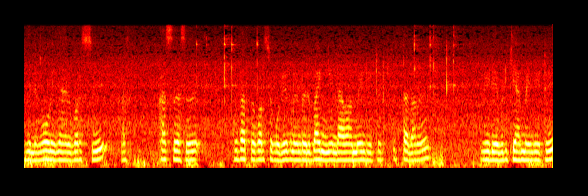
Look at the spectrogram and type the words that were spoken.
ഇതിന്റെ മുകളിൽ ഞാൻ കുറച്ച് കസ് കസ് കുതിർത്ത് കുറച്ചും കൂടി ഇടുന്നുണ്ട്. ഒരു ഭംഗി ഉണ്ടാവാൻ വേണ്ടിയിട്ട് ഇട്ടതാണ്. വീഡിയോ പിടിക്കാൻ വേണ്ടിയിട്ട്.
